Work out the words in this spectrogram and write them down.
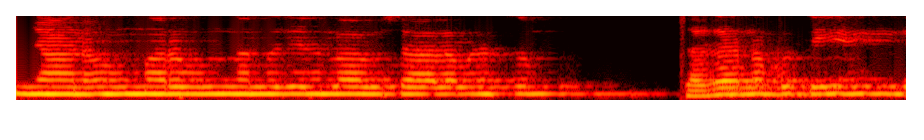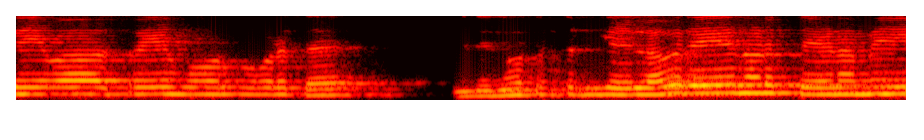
ജ്ഞാനവും അറിവും നന്മ ചെയ്യുന്നുള്ള വിശാല മനസ്സും സഹകരണ ബുദ്ധിയും ദൈവാശ്രയം ഓർക്കു കൊടുത്ത് നിന്റെ നോട്ടത്തിന് കീഴിൽ അവരെ നടത്തണമേ.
